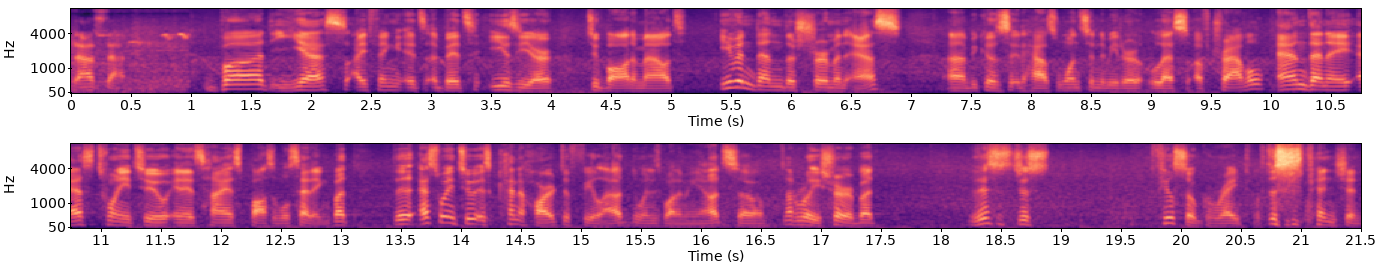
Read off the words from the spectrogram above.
that's that. But yes, I think it's a bit easier to bottom out even than the Sherman S. Uh, because it has one centimeter less of travel and then a S22 in its highest possible setting. But the S22 is kind of hard to feel out when it's bottoming out, so not really sure, but this is just feels so great with the suspension.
